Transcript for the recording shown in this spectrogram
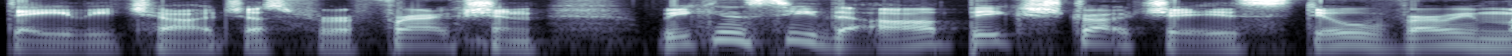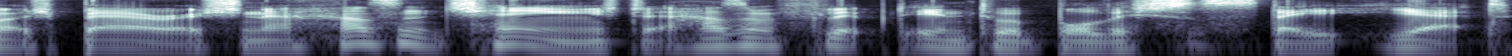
daily chart just for a fraction, we can see that our big structure is still very much bearish, and it hasn't changed. It hasn't flipped into a bullish state yet.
